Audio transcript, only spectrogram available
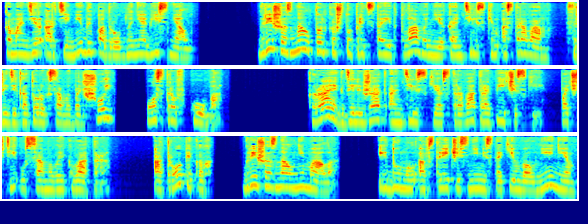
командир Артемиды подробно не объяснял. Гриша знал только, что предстоит плавание к Антильским островам, среди которых самый большой — остров Куба. Край, где лежат Антильские острова, тропический, почти у самого экватора. О тропиках Гриша знал немало и думал о встрече с ними с таким волнением,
